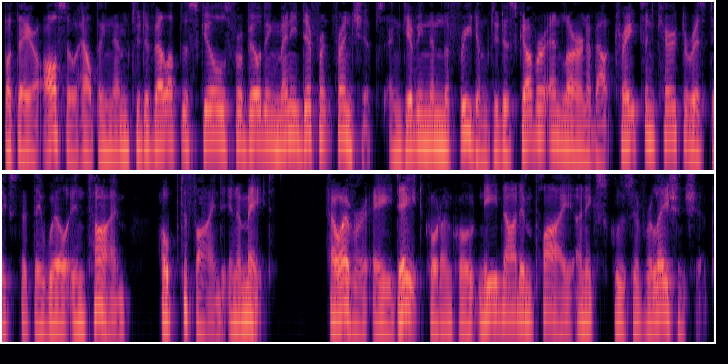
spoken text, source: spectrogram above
But they are also helping them to develop the skills for building many different friendships and giving them the freedom to discover and learn about traits and characteristics that they will, in time, hope to find in a mate. However, a date, quote unquote, need not imply an exclusive relationship.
